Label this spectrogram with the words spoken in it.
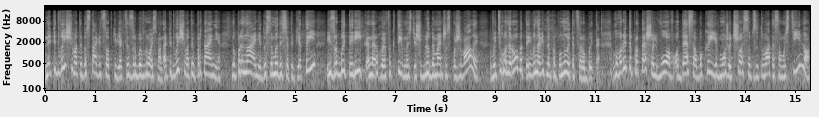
не підвищувати до 100%, як це зробив Гройсман, а підвищувати принаймні, ну принаймні до 75% і зробити рік енергоефективності, щоб люди менше споживали, ви цього не робите і ви навіть не пропонуєте це робити. Говорити про те, що Львов, Одеса або Київ можуть щось субсидувати самостійно,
